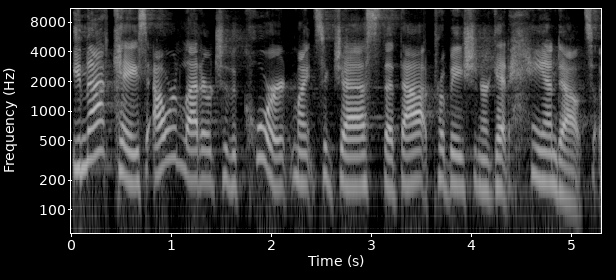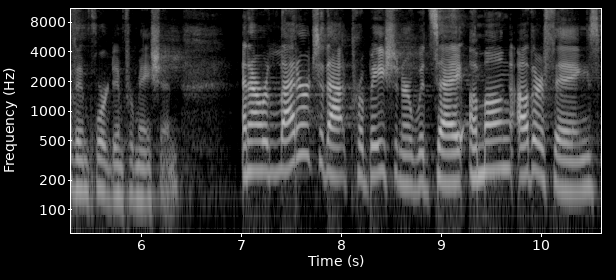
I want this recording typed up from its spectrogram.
In that case, our letter to the court might suggest that that probationer get handouts of important information. And our letter to that probationer would say, among other things,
